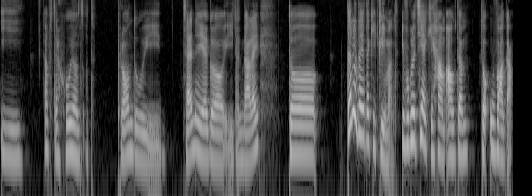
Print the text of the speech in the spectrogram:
i abstrahując od prądu i ceny jego i tak dalej, to to nadaje taki klimat. I w ogóle dzisiaj jak jechałam autem, to uwaga,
